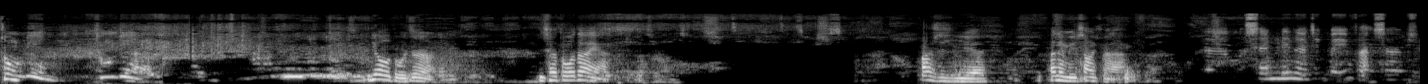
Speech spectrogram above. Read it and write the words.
重病？什么病啊？尿毒症。你才多大呀？二十一。那你没上学啊？生病了就没法上学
